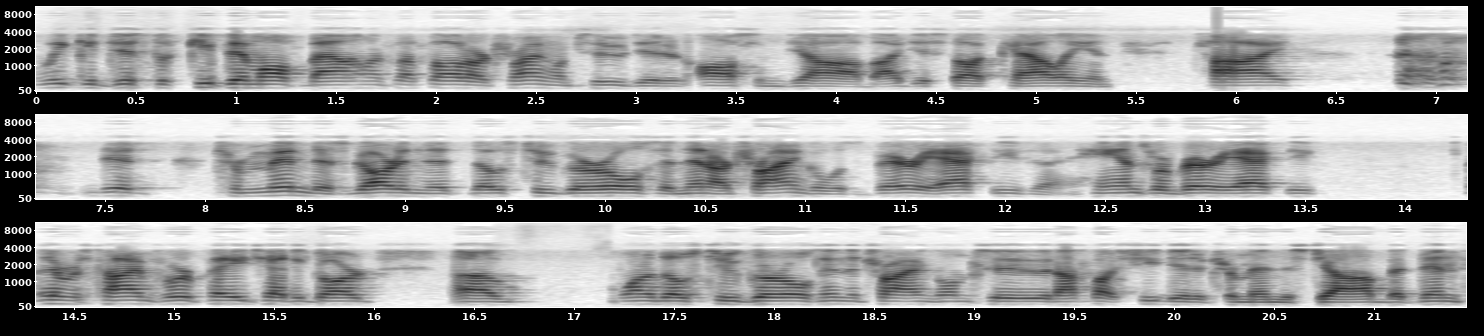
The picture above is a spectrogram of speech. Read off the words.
we could just keep them off balance. I thought our triangle and two did an awesome job. I just thought Callie and Ty did tremendous guarding the, those two girls, and then our triangle was very active. The hands were very active there was times where Paige had to guard uh, one of those two girls in the triangle too, and I thought she did a tremendous job. But then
